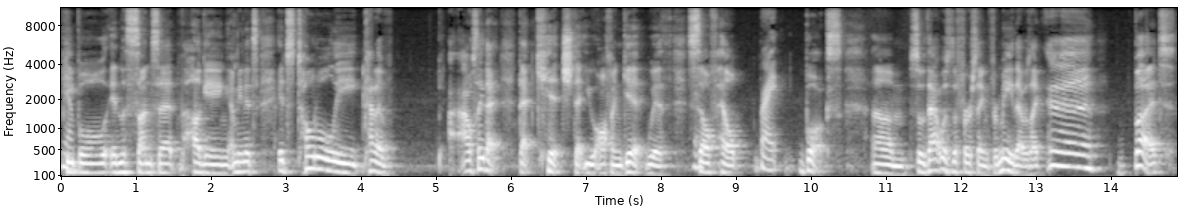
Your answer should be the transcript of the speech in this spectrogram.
Yeah. people in the sunset hugging. I mean, it's it's totally kind of. I'll say that that kitsch that you often get with self help Right. Books. Um, so that was the first thing for me that was like, eh. But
